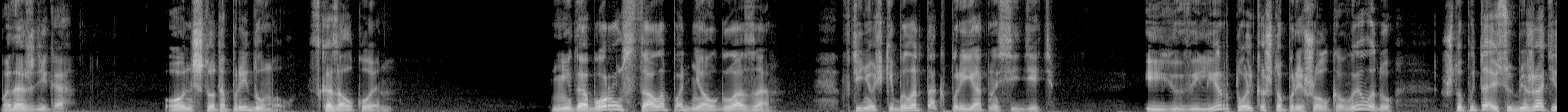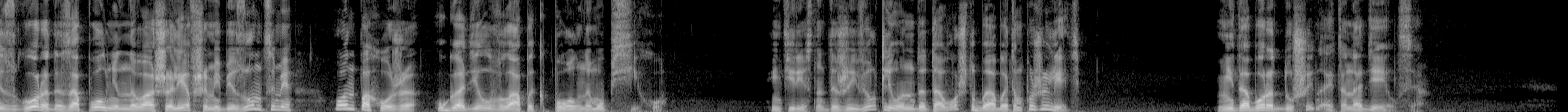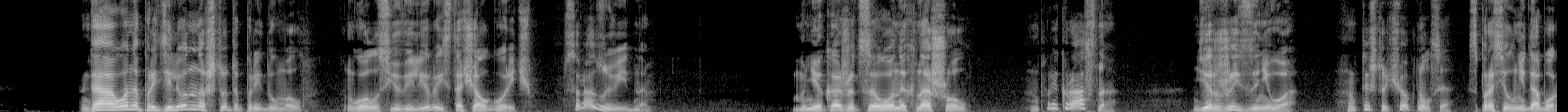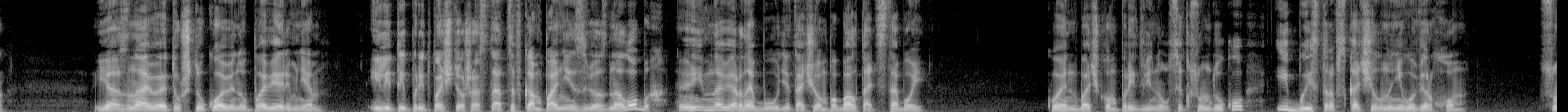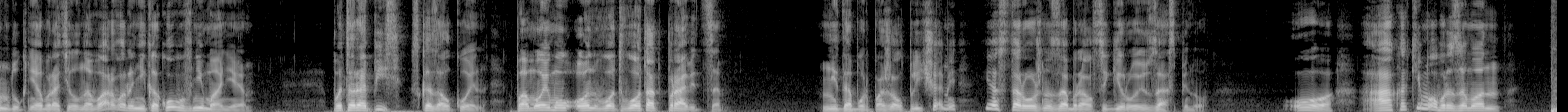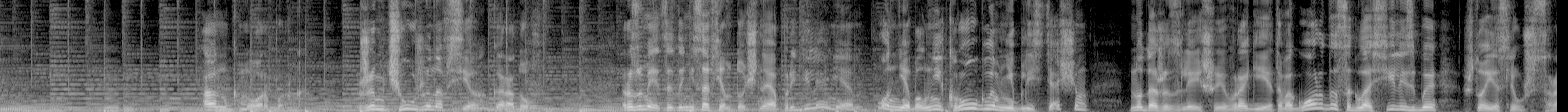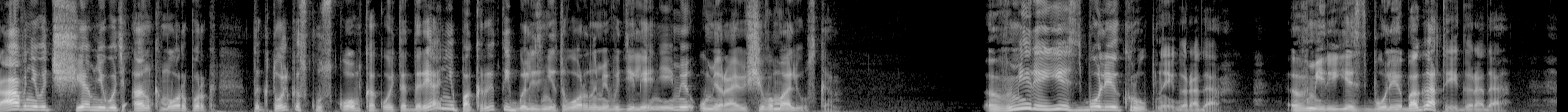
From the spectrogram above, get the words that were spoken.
«Подожди-ка. Он что-то придумал», — сказал Коэн. Недобор устало поднял глаза. В тенечке было так приятно сидеть. И ювелир только что пришел к выводу, что, пытаясь убежать из города, заполненного ошалевшими безумцами, он, похоже, угодил в лапы к полному психу. Интересно, доживет ли он до того, чтобы об этом пожалеть? Недобор от души на это надеялся. Да, он определенно что-то придумал. Голос ювелира источал горечь. Сразу видно. Мне кажется, он их нашел. Ну, прекрасно. Держись за него. «Ну, ты что, чокнулся? Спросил недобор. Я знаю эту штуковину, поверь мне. Или ты предпочтешь остаться в компании звезднолобых? Им, наверное, будет о чем поболтать с тобой. Коэн бочком придвинулся к сундуку и быстро вскочил на него верхом. Сундук не обратил на варвара никакого внимания. «Поторопись», — сказал Коэн. «По-моему, он вот-вот отправится». Недобор пожал плечами и осторожно забрался герою за спину. «О, а каким образом он...» Анкморпорг. Жемчужина всех городов. Разумеется, это не совсем точное определение. Он не был ни круглым, ни блестящим, но даже злейшие враги этого города согласились бы, что если уж сравнивать с чем-нибудь Анкморпорг, так только с куском какой-то дряни, покрытой болезнетворными выделениями умирающего моллюска. В мире есть более крупные города. В мире есть более богатые города.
